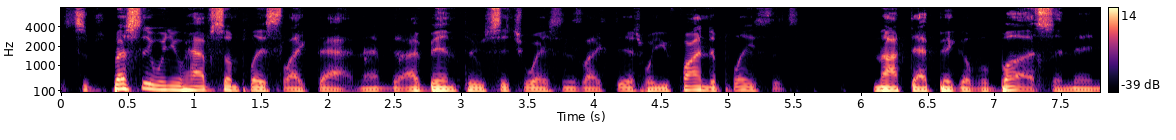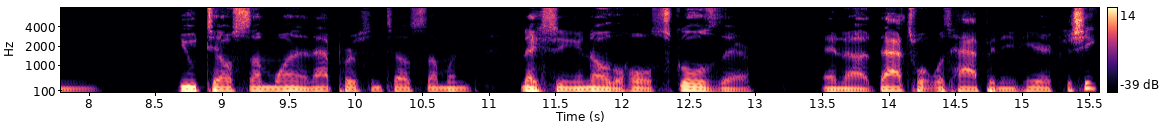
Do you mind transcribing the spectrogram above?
especially when you have some place like that. And I've, I've been through situations like this where you find a place that's not that big of a bus, and then you tell someone, and that person tells someone. Next thing you know, the whole school's there, and uh, that's what was happening here. Because she,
